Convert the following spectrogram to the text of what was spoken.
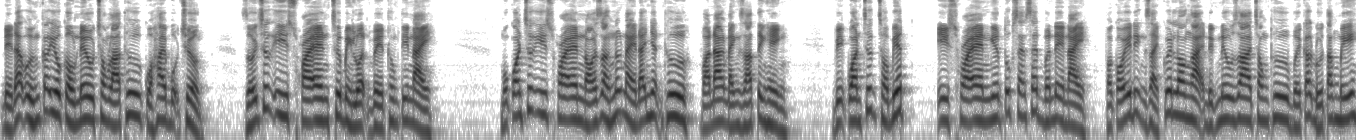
để đáp ứng các yêu cầu nêu trong lá thư của hai bộ trưởng. Giới chức Israel chưa bình luận về thông tin này. Một quan chức Israel nói rằng nước này đã nhận thư và đang đánh giá tình hình. Vị quan chức cho biết Israel nghiêm túc xem xét vấn đề này và có ý định giải quyết lo ngại được nêu ra trong thư với các đối tác Mỹ.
